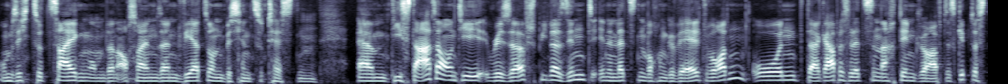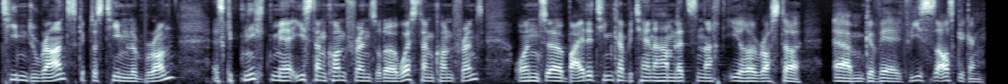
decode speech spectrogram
um sich zu zeigen, um dann auch seinen, seinen Wert so ein bisschen zu testen. Ähm, die Starter und die Reserve-Spieler sind in den letzten Wochen gewählt worden und da gab es letzte Nacht den Draft. Es gibt das Team Durant, es gibt das Team LeBron, es gibt nicht mehr Eastern Conference oder Western Conference und äh, beide Teamkapitäne haben letzte Nacht ihre Roster ähm, gewählt. Wie ist es ausgegangen?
